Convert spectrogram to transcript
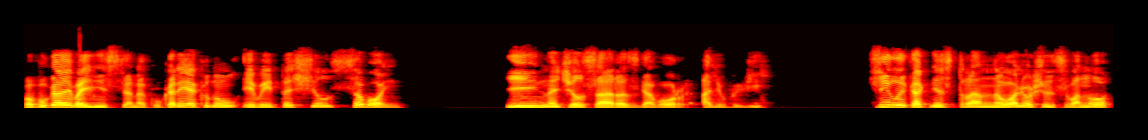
Попугай воинственно кукарекнул и вытащил с собой. И начался разговор о любви. Силы, как ни странно, у Алеши с Вано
